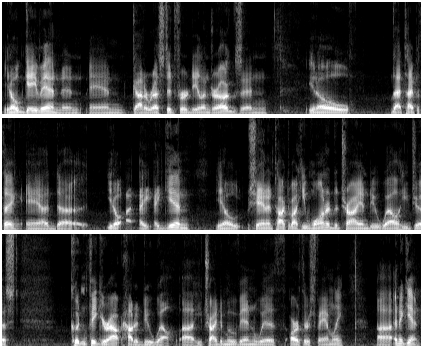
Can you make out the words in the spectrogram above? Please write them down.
you know, gave in and and got arrested for dealing drugs and you know that type of thing. And uh, you know, I, I, again, you know, Shannon talked about he wanted to try and do well. He just couldn't figure out how to do well. Uh, he tried to move in with Arthur's family, uh, and again,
